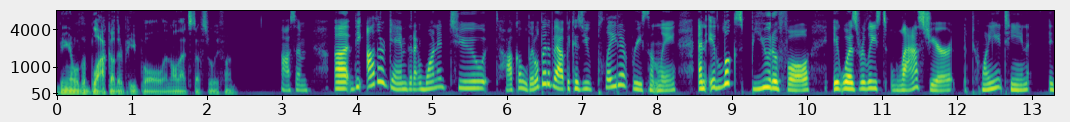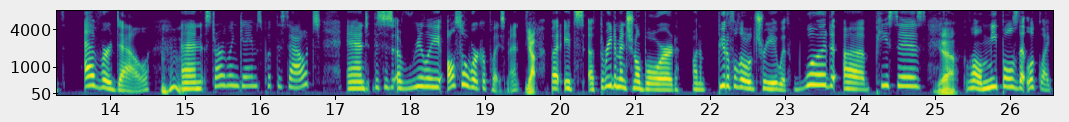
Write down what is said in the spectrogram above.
being able to block other people and all that stuff's really fun. Awesome. Uh, the other game that I wanted to talk a little bit about because you've played it recently and it looks beautiful. It was released last year, 2018. Everdell. Mhm. And Starling Games put this out. And this is a really also worker placement. Yeah. But it's a three dimensional board on a beautiful little tree with wood uh, pieces, Yeah, little meeples that look like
